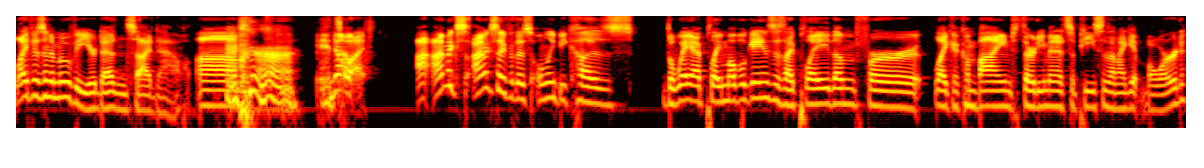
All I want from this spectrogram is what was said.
life isn't a movie; you're dead inside now. Um, It's no, a- I, I, I'm ex- I'm excited for this only because the way I play mobile games is I play them for like a combined 30 minutes a piece, and then I get bored.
